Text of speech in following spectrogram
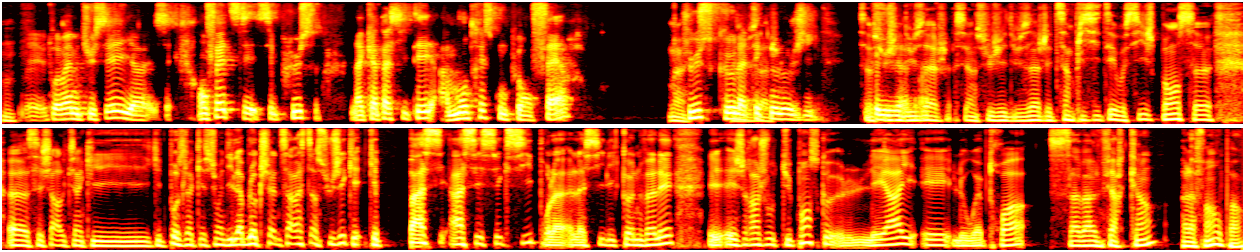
Mmh. toi-même, tu sais, y a, en fait, c'est plus la capacité à montrer ce qu'on peut en faire, plus que la technologie. C'est un sujet d'usage. C'est un sujet d'usage et de simplicité aussi, je pense. Euh, euh, c'est Charles qui, qui, te pose la question. Il dit la blockchain, ça reste un sujet qui est, pas assez, sexy pour la, Silicon Valley. Et, je rajoute, tu penses que l'AI et le Web 3, ça va me faire qu'un à la fin ou pas?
